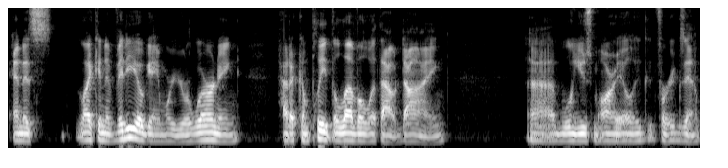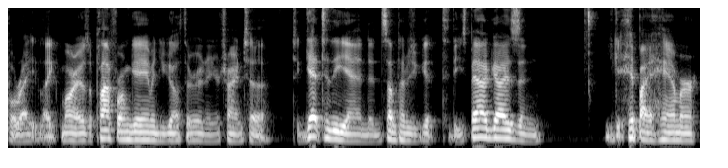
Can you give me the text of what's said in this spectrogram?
And it's like in a video game where you're learning how to complete the level without dying. Uh, we'll use Mario for example, right? Like Mario's a platform game, and you go through it, and you're trying to to get to the end, and sometimes you get to these bad guys, and you get hit by a hammer,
